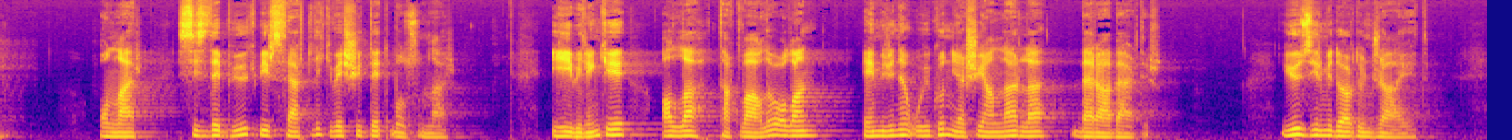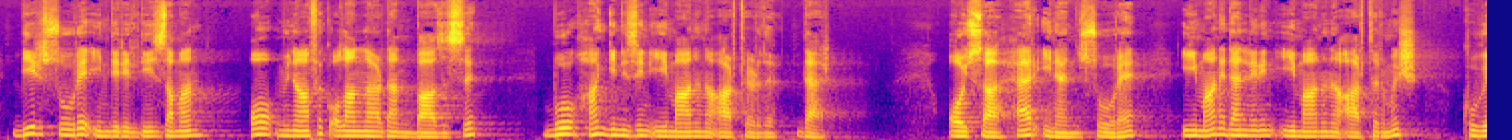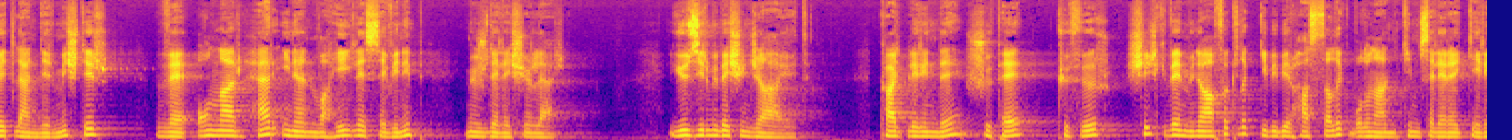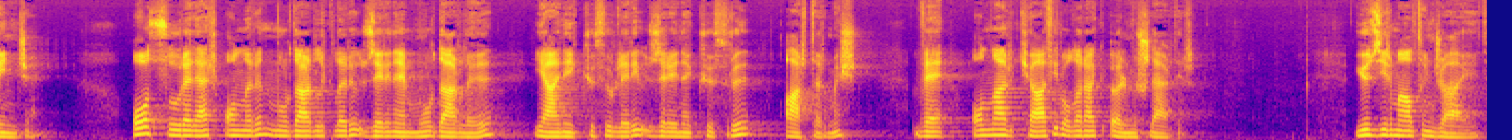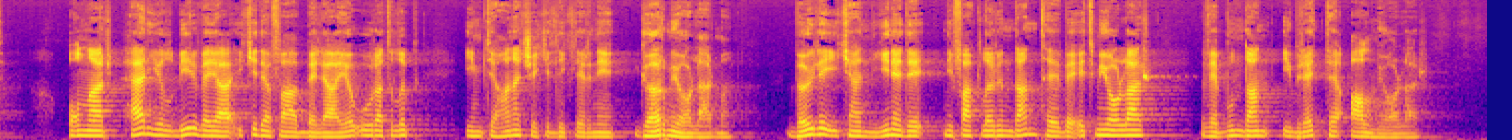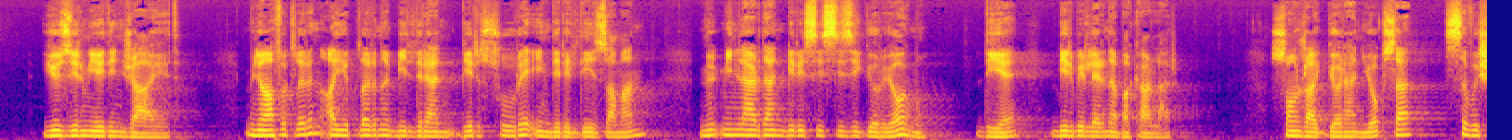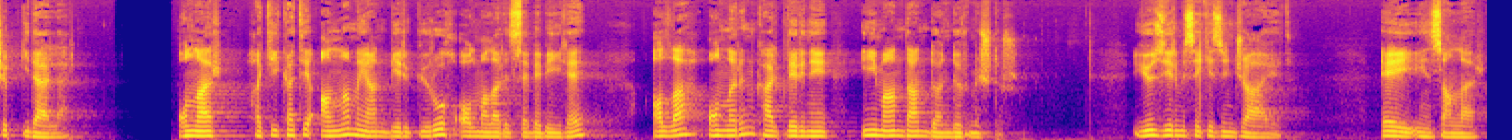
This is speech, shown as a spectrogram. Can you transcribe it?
Onlar sizde büyük bir sertlik ve şiddet bulsunlar. İyi bilin ki Allah takvalı olan, emrine uygun yaşayanlarla beraberdir. 124. Ayet Bir sure indirildiği zaman o münafık olanlardan bazısı, bu hanginizin imanını artırdı der. Oysa her inen sure, iman edenlerin imanını artırmış, kuvvetlendirmiştir ve onlar her inen vahiyle sevinip müjdeleşirler. 125. Ayet Kalplerinde şüphe, küfür, şirk ve münafıklık gibi bir hastalık bulunan kimselere gelince, o sureler onların murdarlıkları üzerine murdarlığı, yani küfürleri üzerine küfrü artırmış ve onlar kafir olarak ölmüşlerdir. 126. Ayet onlar her yıl bir veya iki defa belaya uğratılıp imtihana çekildiklerini görmüyorlar mı? Böyle iken yine de nifaklarından tevbe etmiyorlar ve bundan ibret de almıyorlar. 127. Ayet Münafıkların ayıplarını bildiren bir sure indirildiği zaman, müminlerden birisi sizi görüyor mu? Diye birbirlerine bakarlar. Sonra gören yoksa sıvışıp giderler. Onlar hakikati anlamayan bir güruh olmaları sebebiyle Allah onların kalplerini imandan döndürmüştür. 128. Ayet Ey insanlar!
